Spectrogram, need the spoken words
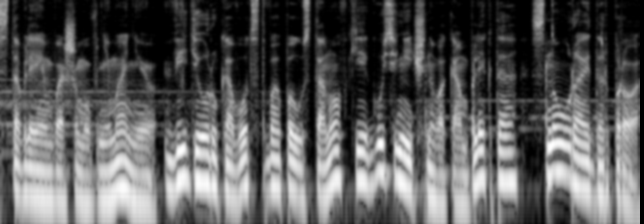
Представляем вашему вниманию видеоруководство по установке гусеничного комплекта Snowrider Pro.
